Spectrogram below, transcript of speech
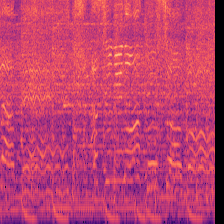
らで明日に残そう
